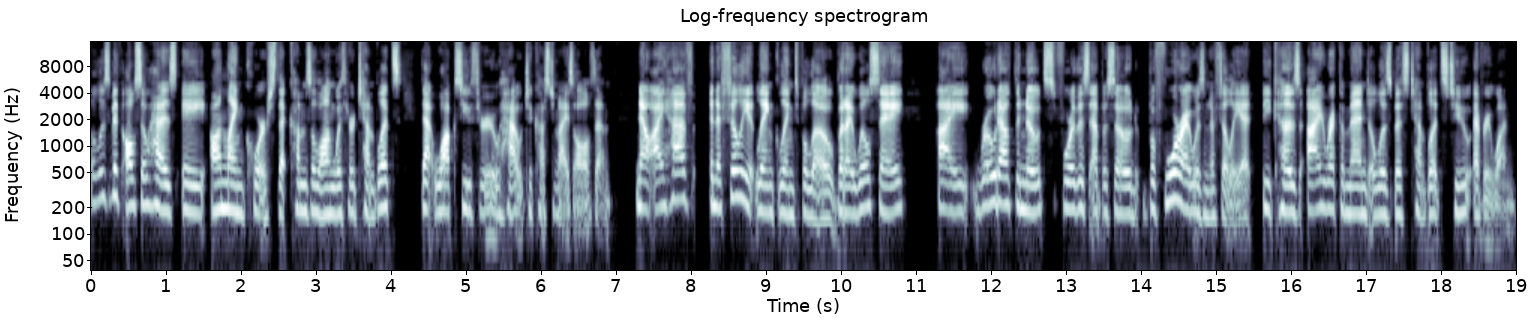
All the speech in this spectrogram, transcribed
Elizabeth also has a online course that comes along with her templates that walks you through how to customize all of them. Now I have an affiliate link linked below, but I will say I wrote out the notes for this episode before I was an affiliate because I recommend Elizabeth's templates to everyone.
